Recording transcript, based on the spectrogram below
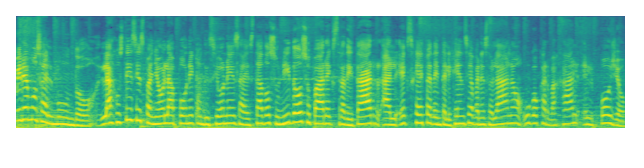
Miremos al mundo. La justicia española pone condiciones a Estados Unidos para extraditar al ex jefe de inteligencia venezolano Hugo Carvajal El Pollo.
